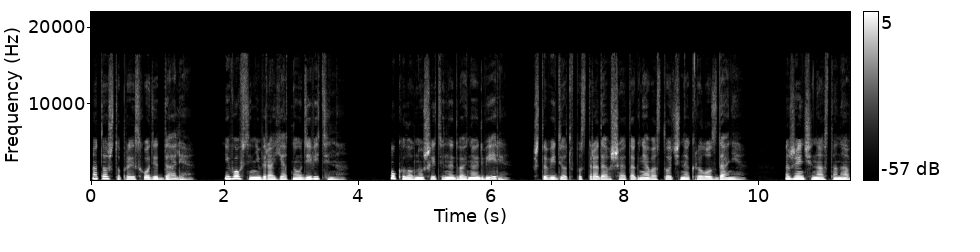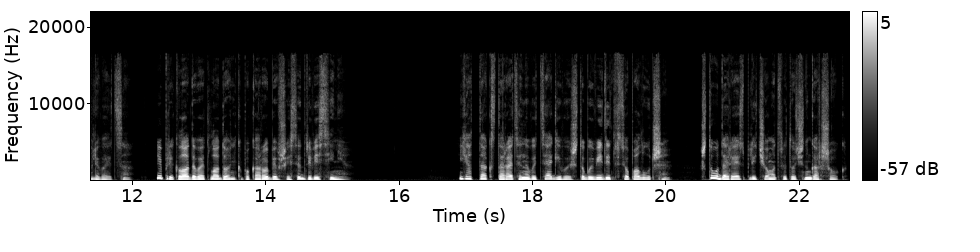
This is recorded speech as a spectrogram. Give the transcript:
А то, что происходит далее, и вовсе невероятно удивительно. Около внушительной двойной двери, что ведет в пострадавшее от огня восточное крыло здания, женщина останавливается и прикладывает ладонь к покоробившейся древесине. Я так старательно вытягиваюсь, чтобы видеть все получше — что ударяюсь плечом о цветочный горшок.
